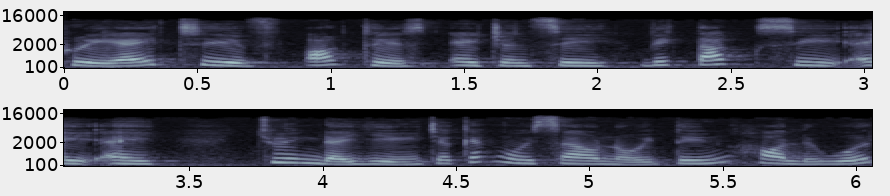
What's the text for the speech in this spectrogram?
Creative Artists Agency, viết tắt CAA, chuyên đại diện cho các ngôi sao nổi tiếng Hollywood.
